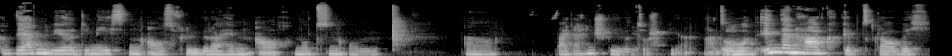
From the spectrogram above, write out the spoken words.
Fall werden wir die nächsten Ausflüge dahin auch nutzen, um äh, weiterhin Spiele Ja. zu spielen. Also Und- in Den Haag gibt es, glaube ich,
